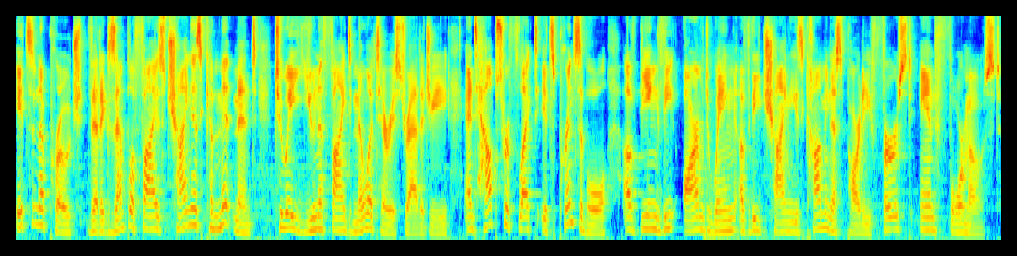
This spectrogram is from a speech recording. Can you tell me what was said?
It's an approach that exemplifies China's commitment to a unified military strategy and helps reflect its principle of being the armed wing of the Chinese Communist Party first and foremost.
